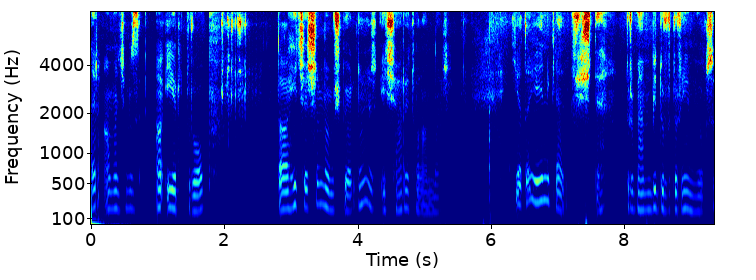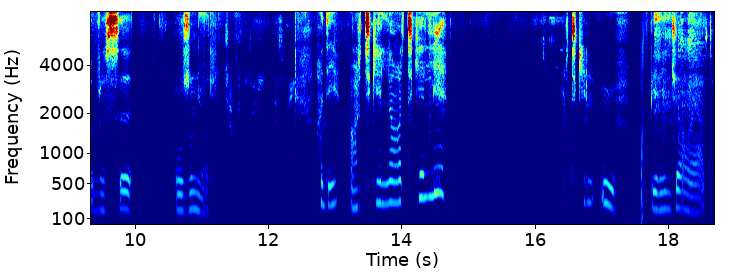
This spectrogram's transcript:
Birader amacımız airdrop. Daha hiç açılmamış gördünüz işaret olanlar. Ya da yeni gelmiş işte. Dur ben bir durdurayım yoksa burası uzun yol. Hadi artık 50 artık 50. Artık 50 üf. Birinci hava yardım.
